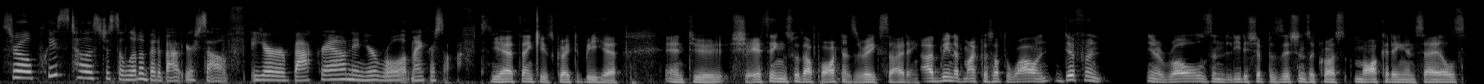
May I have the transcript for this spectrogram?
Cyril, please tell us just a little bit about yourself, your background, and your role at Microsoft. Yeah, thank you. It's great to be here and to share things with our partners. Very exciting. I've been at Microsoft a while in different you know, roles and leadership positions across marketing and sales.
